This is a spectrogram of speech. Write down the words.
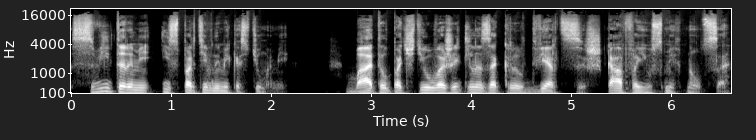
свитерами и спортивными костюмами. Баттл почти уважительно закрыл дверцы шкафа и усмехнулся.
